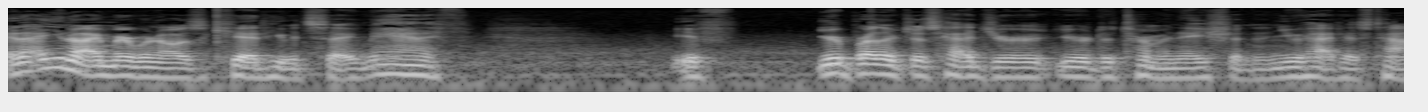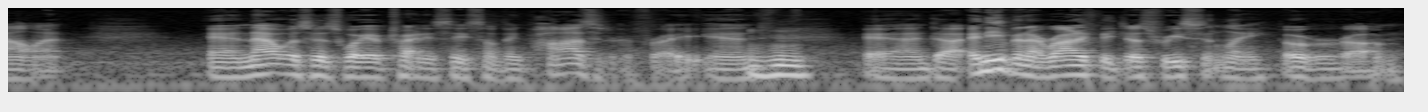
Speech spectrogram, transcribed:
and I, you know, I remember when I was a kid, he would say, man, if, if your brother just had your, your determination and you had his talent, and that was his way of trying to say something positive, right? And and uh, and even ironically, just recently, over um,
